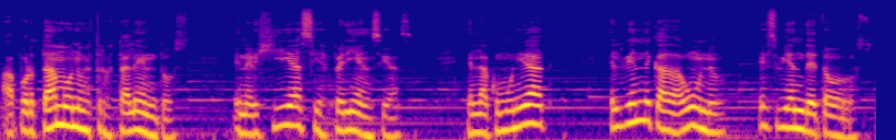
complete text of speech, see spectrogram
Aportamos nuestros talentos, energías y experiencias. En la comunidad, el bien de cada uno es bien de todos.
